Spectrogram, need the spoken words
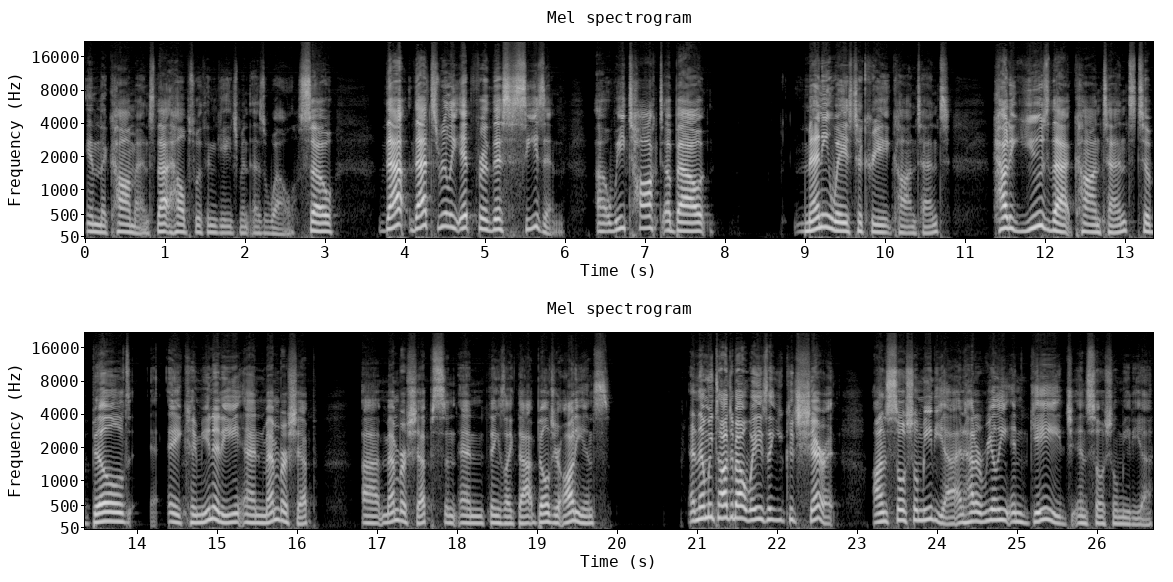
in the comments. That helps with engagement as well. So that that's really it for this season. Uh, we talked about many ways to create content, how to use that content to build a community and membership, uh, memberships and, and things like that, build your audience. And then we talked about ways that you could share it on social media and how to really engage in social media.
